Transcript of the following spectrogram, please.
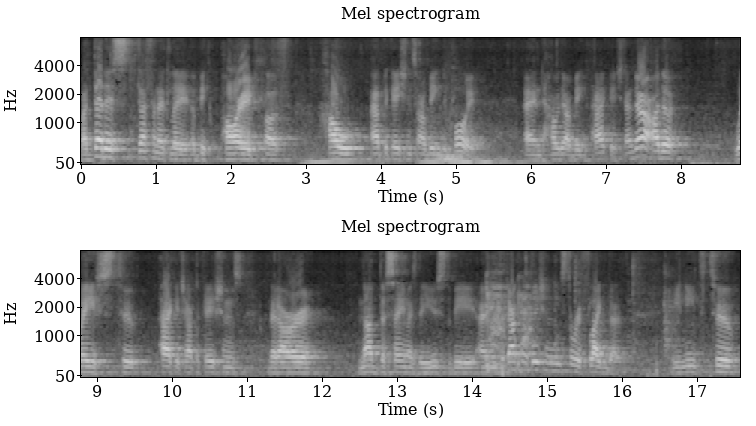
but that is definitely a big part of how applications are being deployed and how they are being packaged. And there are other ways to package applications that are not the same as they used to be. And the documentation needs to reflect that. We need to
